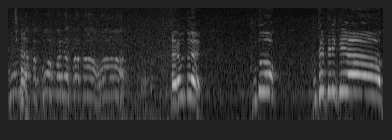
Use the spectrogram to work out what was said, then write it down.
곰이다. 곰한 마리 나타났다. 와. 자 여러분들 구독 부탁드릴게요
